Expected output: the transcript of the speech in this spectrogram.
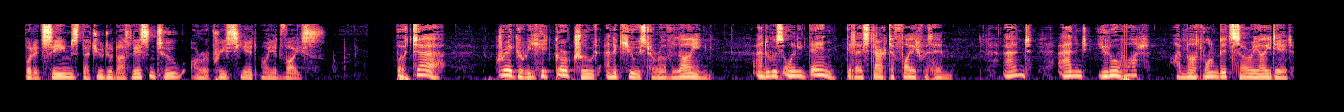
But it seems that you do not listen to or appreciate my advice. But, uh, Gregory hit Gertrude and accused her of lying. And it was only then that I start to fight with him. And, and, you know what? I'm not one bit sorry I did.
